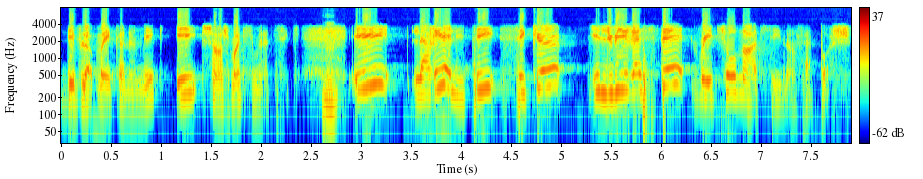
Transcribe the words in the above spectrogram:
développement économique et changement climatique. Hmm. Et la réalité, c'est que il lui restait Rachel Notley dans sa poche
